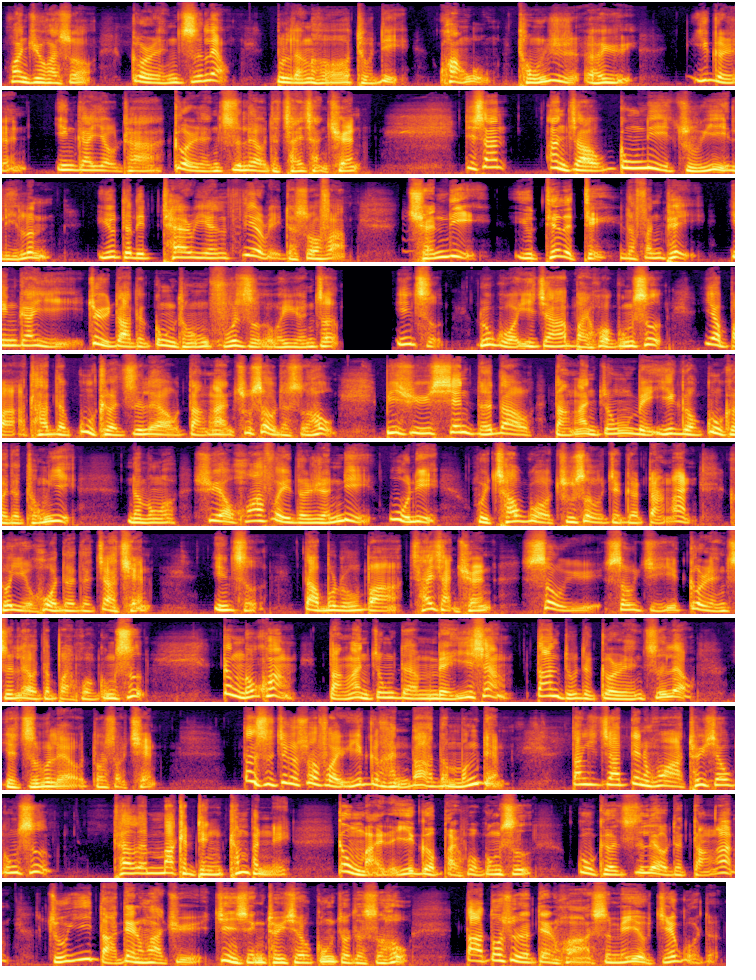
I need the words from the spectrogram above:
换句话说，个人资料不能和土地、矿物同日而语。一个人应该有他个人资料的财产权。第三，按照功利主义理论 （utilitarian theory） 的说法，权利 （utility） 的分配应该以最大的共同福祉为原则。因此，如果一家百货公司要把他的顾客资料档案出售的时候，必须先得到档案中每一个顾客的同意，那么需要花费的人力物力，会超过出售这个档案可以获得的价钱，因此倒不如把财产权授予收集个人资料的百货公司。更何况档案中的每一项单独的个人资料也值不了多少钱。但是这个说法有一个很大的盲点：当一家电话推销公司 （telemarketing company） 购买了一个百货公司顾客资料的档案，逐一打电话去进行推销工作的时候，大多数的电话是没有结果的。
